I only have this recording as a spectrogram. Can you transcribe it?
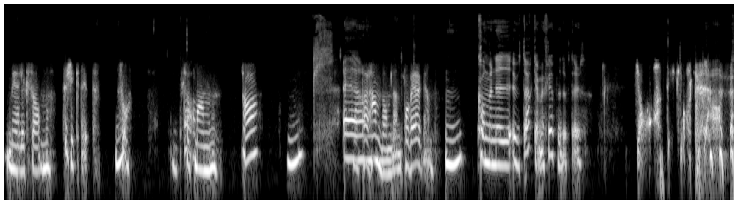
Med liksom försiktigt. Mm. Så. så att man, ja. Mm. Man tar hand om den på vägen. Mm. Kommer ni utöka med fler produkter? Ja, det är klart. Ja.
